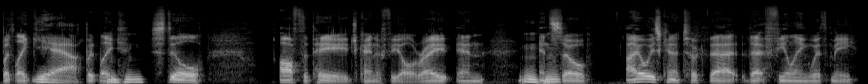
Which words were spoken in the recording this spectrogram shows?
but like yeah, but like mm-hmm. still off the page kind of feel, right? And mm-hmm. and so I always kind of took that that feeling with me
